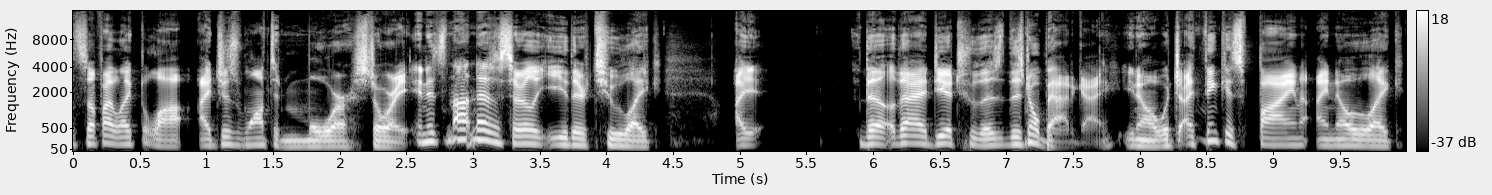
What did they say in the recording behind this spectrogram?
stuff I liked a lot. I just wanted more story, and it's not necessarily either to like, I, the the idea too. There's there's no bad guy, you know, which I think is fine. I know like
